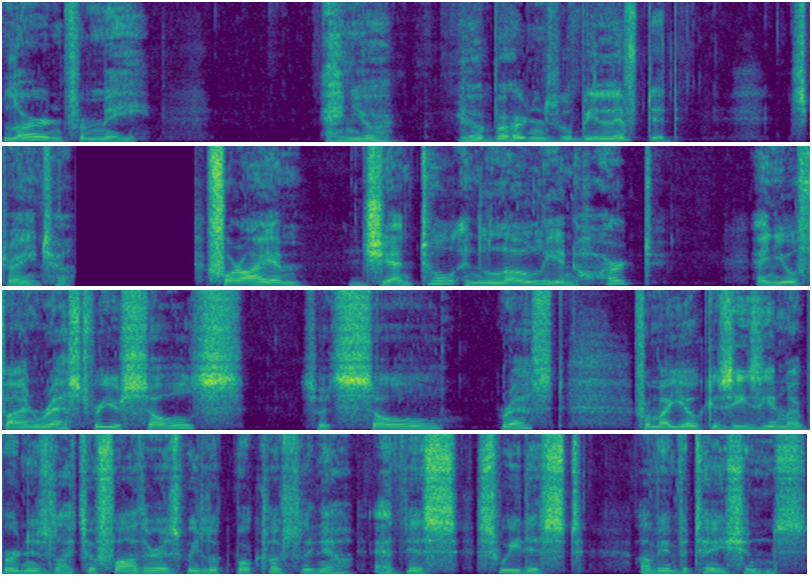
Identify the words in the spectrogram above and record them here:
Learn from me, and your, your burdens will be lifted. Strange, huh? For I am gentle and lowly in heart, and you'll find rest for your souls. So it's soul rest. For my yoke is easy and my burden is light. So, Father, as we look more closely now at this sweetest of invitations.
